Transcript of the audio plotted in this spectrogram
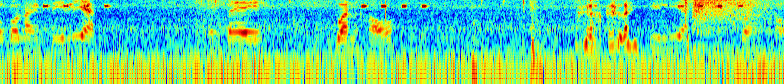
เรากำลังซีเรียสจะไปกวนเขา เรากำลังซีเรียสกวนเขา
